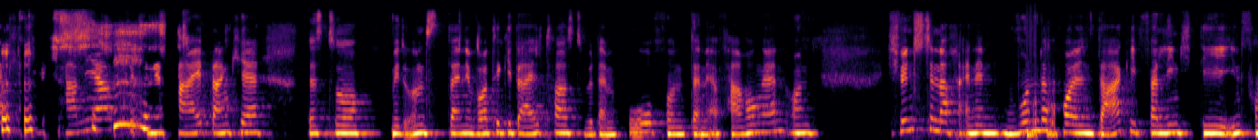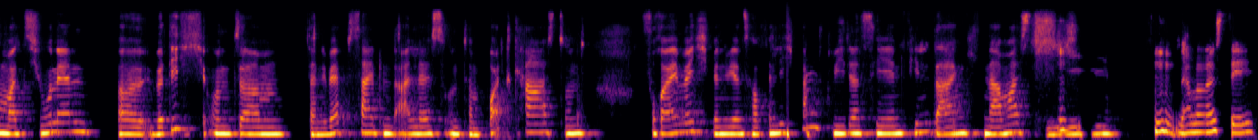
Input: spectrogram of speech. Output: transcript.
danke, Tanja, für deine Zeit. Danke, dass du mit uns deine Worte geteilt hast über dein Buch und deine Erfahrungen. Und ich wünsche dir noch einen wundervollen Tag. Ich verlinke die Informationen äh, über dich und ähm, deine Website und alles unterm Podcast und freue mich, wenn wir uns hoffentlich bald wiedersehen. Vielen Dank. Namaste. Namaste.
